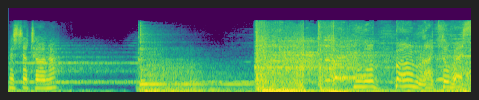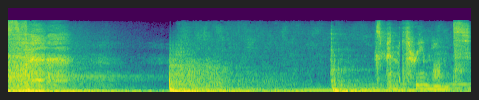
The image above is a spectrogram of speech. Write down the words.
Mr. Turner? You will burn like the rest. It's been three months.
